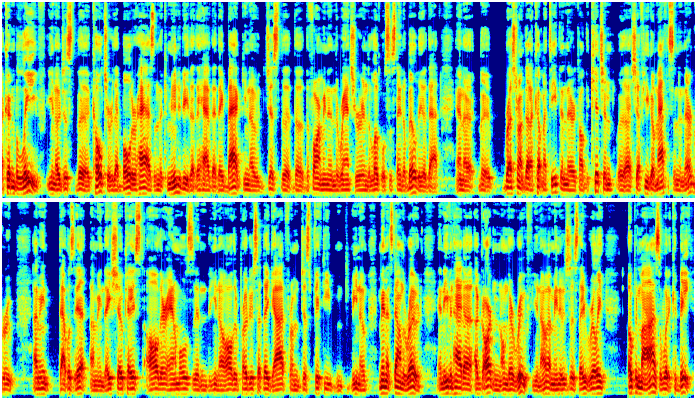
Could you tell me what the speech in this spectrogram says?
I couldn't believe, you know, just the culture that Boulder has and the community that they have that they back, you know, just the the, the farming and the rancher and the local sustainability of that. And uh, the restaurant that I cut my teeth in there called The Kitchen with uh, Chef Hugo Matheson and their group. I mean, that was it. I mean, they showcased all their animals and, you know, all their produce that they got from just 50, you know, minutes down the road and even had a, a garden on their roof, you know. I mean, it was just, they really opened my eyes to what it could be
